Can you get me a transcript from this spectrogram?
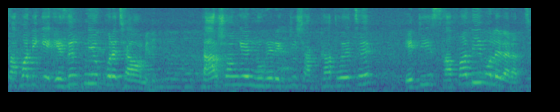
সাফাদিকে এজেন্ট নিয়োগ করেছে আওয়ামী লীগ। তার সঙ্গে নূরের একটি সাক্ষাৎ হয়েছে। এটি সাফাদি বলে বেড়াচ্ছে।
